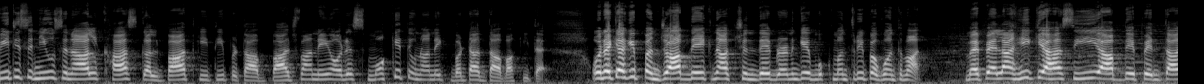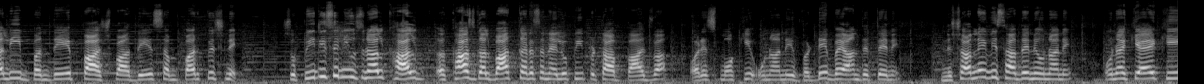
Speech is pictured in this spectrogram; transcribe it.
ਪੀਟੀਸੀ ਨਿਊਜ਼ ਦੇ ਨਾਲ ਖਾਸ ਗੱਲਬਾਤ ਕੀਤੀ ਪ੍ਰਤਾਪ ਬਾਜਵਾ ਨੇ ਔਰ ਇਸ ਮੌਕੇ ਤੇ ਉਹਨਾਂ ਨੇ ਇੱਕ ਵੱਡਾ ਦਾਅਵਾ ਕੀਤਾ ਹੈ ਉਹਨਾਂ ਕਿਹਾ ਕਿ ਪੰਜਾਬ ਦੇ ਇਕਨਾਥ ਸ਼ਿੰਦੇ ਬਣਨਗੇ ਮੁੱਖ ਮੰਤਰੀ ਭਗਵੰਤ ਮਾਨ ਮੈਂ ਪਹਿਲਾਂ ਹੀ ਕਿਹਾ ਸੀ ਆਪ ਦੇ 45 ਬੰਦੇ ਭਾਜਪਾ ਦੇ ਸੰਪਰਕ ਵਿੱਚ ਨੇ ਸੋ ਪੀਟੀਸੀ ਨਿਊਜ਼ ਨਾਲ ਖਾਲ- ਅ, ਖਾਸ ਗੱਲਬਾਤ ਕਰ ਰਹੇ ਸਨ ਐਲਓਪੀ ਪ੍ਰਤਾਪ ਬਾਜਵਾ ਔਰ ਇਸ ਮੌਕੇ ਉਹਨਾਂ ਨੇ ਵੱਡੇ ਬਿਆਨ ਦਿੱਤੇ ਨੇ ਨਿਸ਼ਾਨੇ ਵੀ ਸਾਧੇ ਨੇ ਉਹਨਾਂ ਨੇ ਉਹਨਾਂ ਕਿਹਾ ਹੈ ਕਿ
